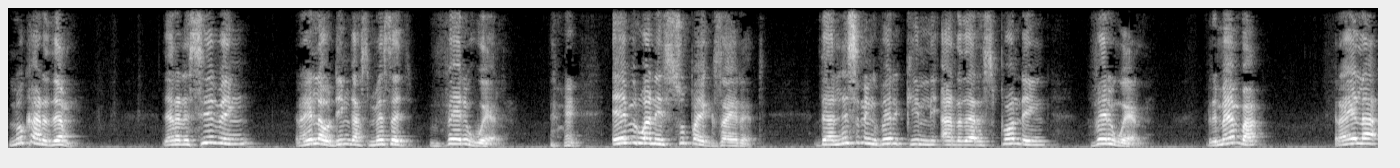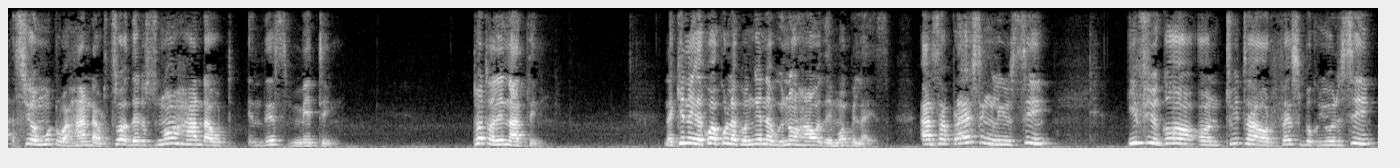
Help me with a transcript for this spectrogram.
look at them. They are receiving Raila Odinga's message very well. Everyone is super excited. They are listening very keenly and they are responding very well. Remember, Raila sio wa handout. So there is no handout in this meeting. Totally nothing. Lakini ingekuwa kule kwengine we know how they mobilize. And surprisingly you see, if you go on Twitter or Facebook, you will see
